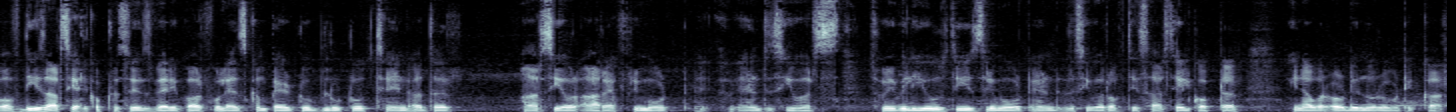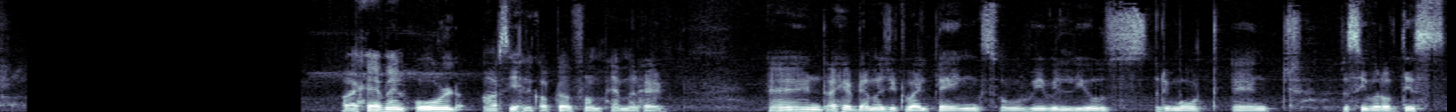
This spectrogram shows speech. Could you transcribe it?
of these RC helicopters is very powerful as compared to Bluetooth and other RC or RF remote and receivers. So we will use these remote and receiver of this RC helicopter in our Arduino robotic car. I have an old RC helicopter from Hammerhead and I have damaged it while playing so we will use remote and receiver of this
